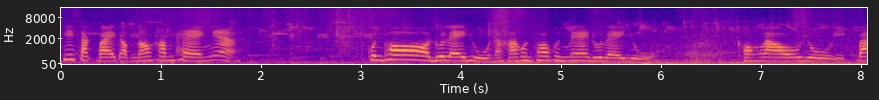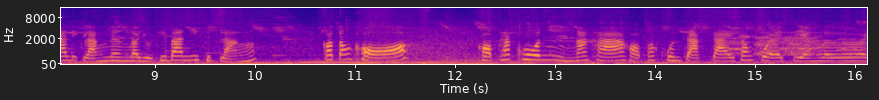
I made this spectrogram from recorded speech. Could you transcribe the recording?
พี่ศักดิ์ใบกับน้องคำแพงเนี่ย คุณพ่อดูแลอยู่นะคะ คุณพ่อคุณแม่ดูแลอยู่ ของเราอยู่อีกบ้านอีกหลังหนึ่งเราอยู่ที่บ้าน 20 หลัง ก็ต้องขอขอบพระคุณนะคะ ขอบพระคุณจากใจช่องกวยอาเจียงเลย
